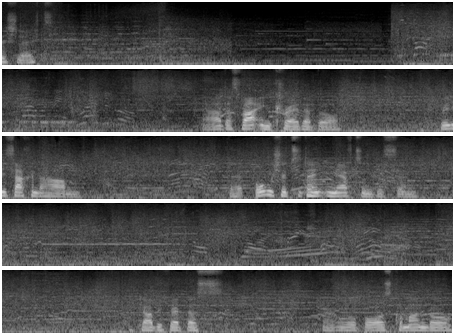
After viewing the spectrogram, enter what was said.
Nicht schlecht. Ja, das war incredible. Ich will die Sachen da haben. Der Bogenschütze da hinten nervt so ein bisschen. Ich glaube, ich werde das äh, Ouroboros-Kommando,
